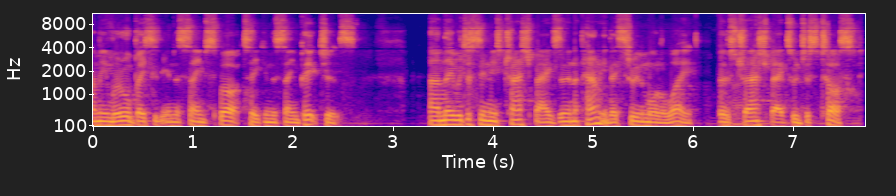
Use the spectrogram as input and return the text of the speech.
I mean, we're all basically in the same spot taking the same pictures. And they were just in these trash bags, and then apparently they threw them all away. Those trash bags were just tossed.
